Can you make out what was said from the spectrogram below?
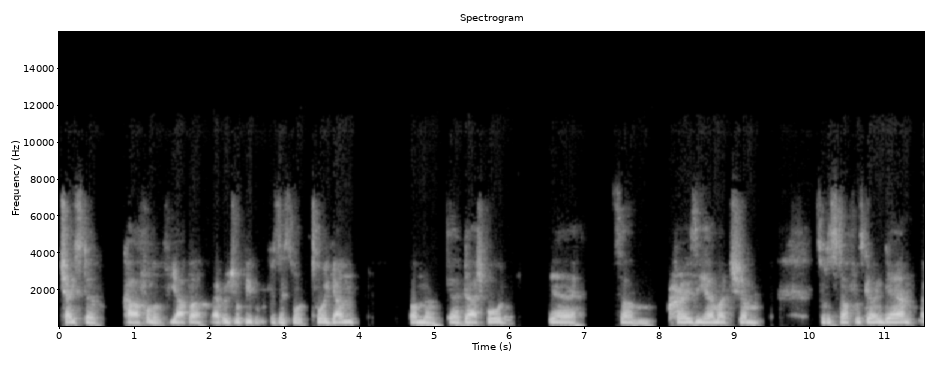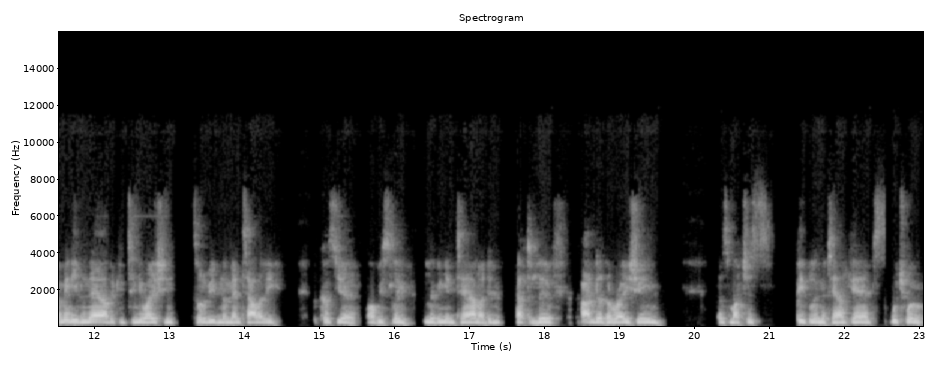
chased a car full of Yapa Aboriginal people because they saw a toy gun on the uh, dashboard. Yeah, it's um, crazy how much um, sort of stuff was going down. I mean, even now, the continuation, sort of even the mentality, because, yeah, obviously living in town, I didn't have to live under the regime as much as people in the town camps, which were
